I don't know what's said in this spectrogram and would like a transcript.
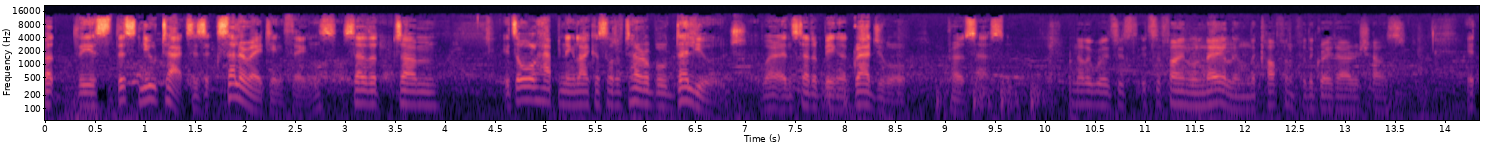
But this, this new tax is accelerating things so that um, it's all happening like a sort of terrible deluge, where instead of being a gradual process. In other words, it's, it's the final nail in the coffin for the great Irish house. It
